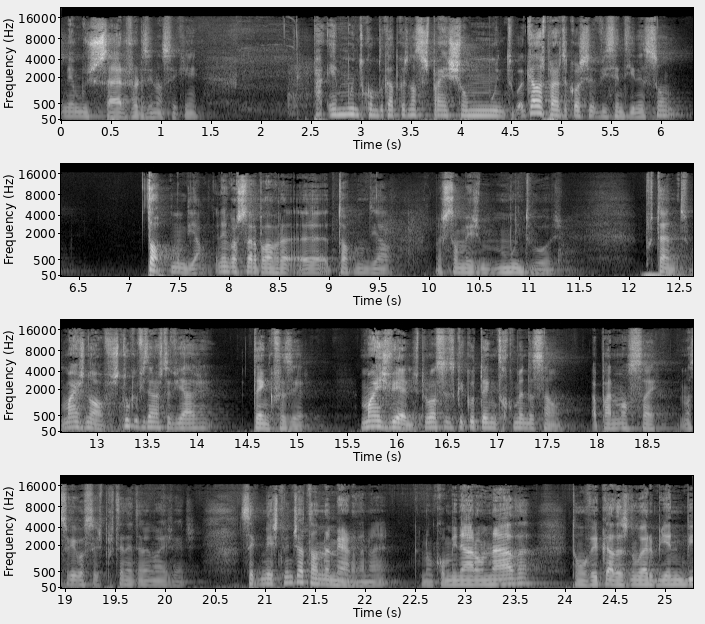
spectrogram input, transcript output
mesmo os surfers e não sei quem. Pá, é muito complicado porque as nossas praias são muito. Aquelas praias da Costa Vicentina são top mundial. Eu nem gosto de usar a palavra uh, top mundial, mas são mesmo muito boas. Portanto, mais novos, se nunca fizeram esta viagem, têm que fazer. Mais velhos, para vocês o que é que eu tenho de recomendação? Epá, não sei. Não sei o que é vocês pretendem também mais velhos. Sei que neste momento já estão na merda, não é? Que não combinaram nada, estão a ver no Airbnb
